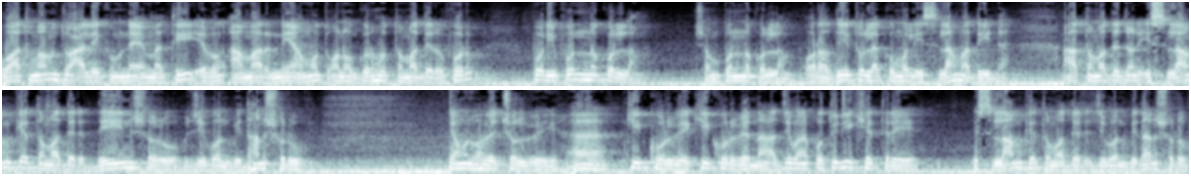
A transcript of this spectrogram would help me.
ওয়াতমাম তো আলাইকুম নেমাতি এবং আমার নিয়ামত অনুগ্রহ তোমাদের উপর পরিপূর্ণ করলাম সম্পন্ন করলাম। ওরা দিতুল্লাকুমল ইসলাম আদিন আর তোমাদের জন্য ইসলামকে তোমাদের দিন স্বরূপ, জীবন বিধান স্বরূপ। কেমন ভাবে চলবে হ্যাঁ কি করবে কি করবে না, জীবনের প্রতিটি ক্ষেত্রে ইসলামকে তোমাদের জীবন বিধান স্বরূপ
